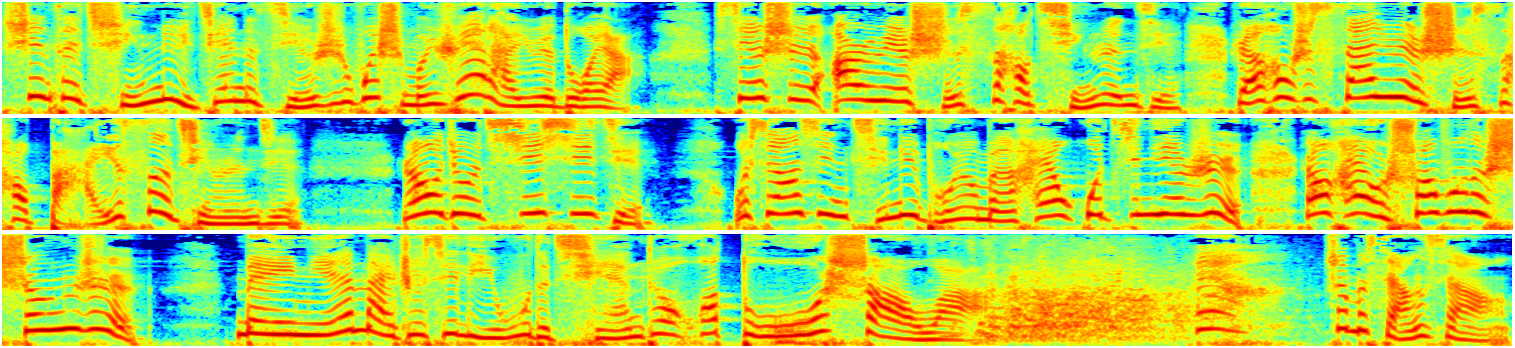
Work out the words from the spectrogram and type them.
现在情侣间的节日为什么越来越多呀？先是二月十四号情人节，然后是三月十四号白色情人节，然后就是七夕节。我相信情侣朋友们还要过纪念日，然后还有双方的生日。每年买这些礼物的钱都要花多少啊？哎呀！这么想想，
